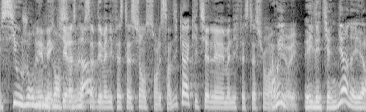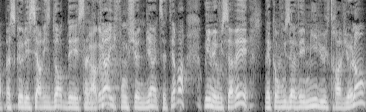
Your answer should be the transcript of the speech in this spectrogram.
si aujourd'hui mais, mais qui est responsable des manifestations Ce sont les syndicats qui tiennent les manifestations. A ah oui, et ils les tiennent bien d'ailleurs, parce que les services d'ordre des syndicats, ils fonctionnent bien, etc. Oui, mais vous savez, quand vous avez mis l'ultra-violent,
